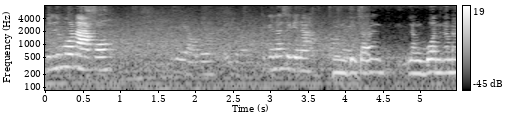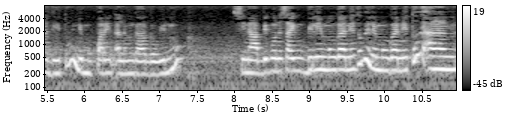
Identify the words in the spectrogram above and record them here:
Bili muna ako. Sige na, sige na. Hindi ka, ilang buwan ka na dito, hindi mo pa rin alam gagawin mo. Sinabi ko na sa'yo, bili mong ganito, bili mong ganito. Ang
